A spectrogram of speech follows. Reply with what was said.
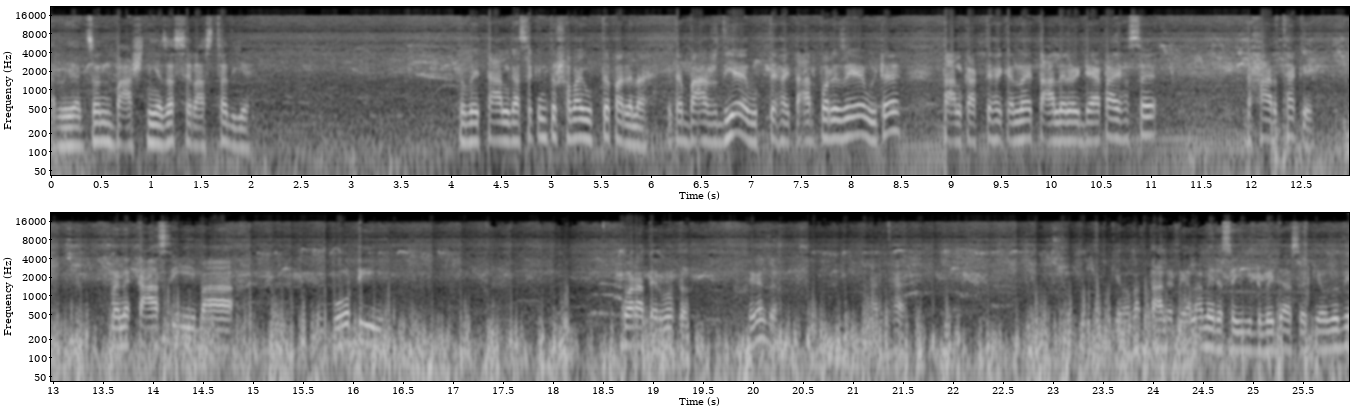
আর ওই একজন বাঁশ নিয়ে যাচ্ছে রাস্তা দিয়ে। তবে তাল গাছে কিন্তু সবাই উঠতে পারে না। এটা বাঁশ দিয়ে উঠতে হয়। তারপরে যে ওইটা তাল কাটতে হয়। কেন তালের ওই ডেটায় হচ্ছে ধার থাকে। মানে কাশি বা বটি করাতের মতো। ঠিক আছে? আর কেউ আবার তালে ডেলা মেরেছে ইট বেঁধে আছে, কেউ যদি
